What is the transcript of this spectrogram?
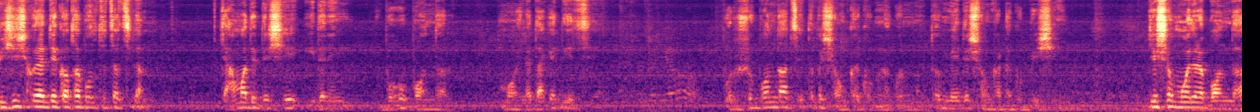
বিশেষ করে যে কথা বলতে চাচ্ছিলাম, যে আমাদের দেশে ইদানিং বহু বন্ধার মহিলা তাকে দিয়েছে। পুরুষও বন্ধ আছে, তবে সংখ্যা খুব নগণ্য তবে মেয়েদের সংখ্যাটা খুব বেশি। যেসব মহিলারা বন্ধা,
